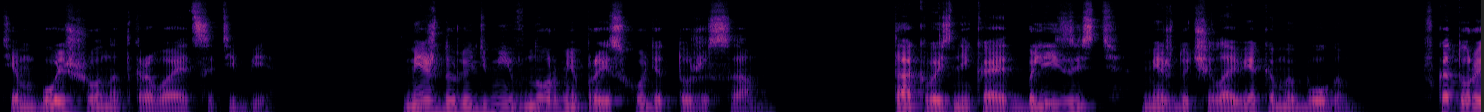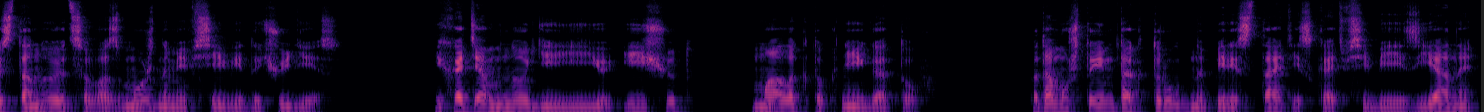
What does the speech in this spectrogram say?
тем больше он открывается тебе. Между людьми в норме происходит то же самое. Так возникает близость между человеком и Богом, в которой становятся возможными все виды чудес. И хотя многие ее ищут, мало кто к ней готов, потому что им так трудно перестать искать в себе изъяны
